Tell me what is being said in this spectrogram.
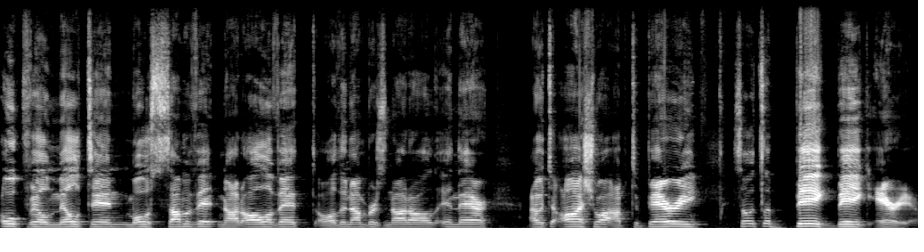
Oakville, Milton, most some of it, not all of it, all the numbers not all in there, out to Oshawa, up to Barrie. So it's a big, big area.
